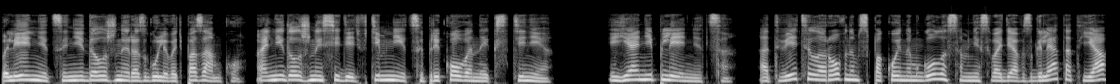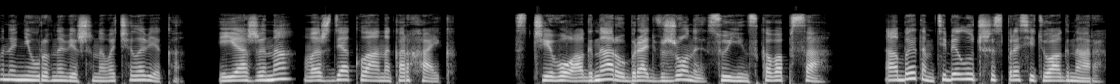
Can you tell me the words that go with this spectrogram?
«Пленницы не должны разгуливать по замку. Они должны сидеть в темнице, прикованные к стене». «Я не пленница», – ответила ровным спокойным голосом, не сводя взгляд от явно неуравновешенного человека. «Я жена вождя клана Кархайк». «С чего Агнару брать в жены суинского пса?» «Об этом тебе лучше спросить у Агнара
